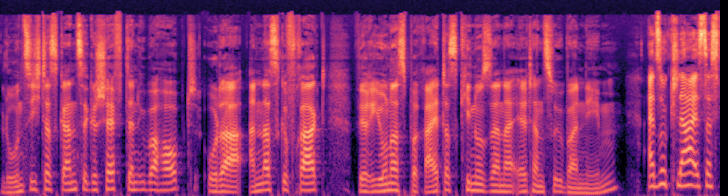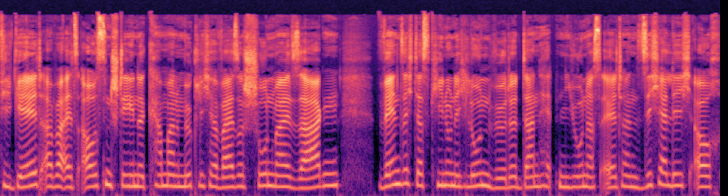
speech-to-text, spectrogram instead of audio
Lohnt sich das ganze Geschäft denn überhaupt? Oder anders gefragt, wäre Jonas bereit, das Kino seiner Eltern zu übernehmen? Also klar ist das viel Geld, aber als Außenstehende kann man möglicherweise schon mal sagen, wenn sich das Kino nicht lohnen würde, dann hätten Jonas Eltern sicherlich auch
